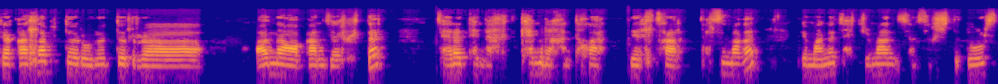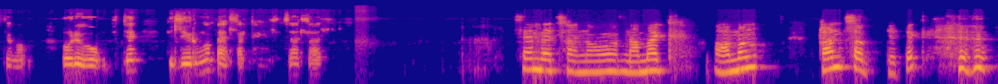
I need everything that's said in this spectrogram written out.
Тэгээ галавтаар өнөөдөр оноо ган зоригтой царай таних камерын тухай ярилцахаар болсон байгаа. Тэгээ манай зочин маань сонсогчдод өөрсдөө өөрийгөө тэ дэлгэрэнгүй байдлаар танилцуулбал Сайн байцгаана уу? Намайг Онон ганцог гэдэг.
